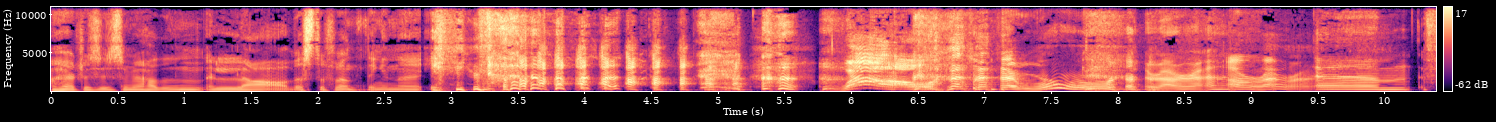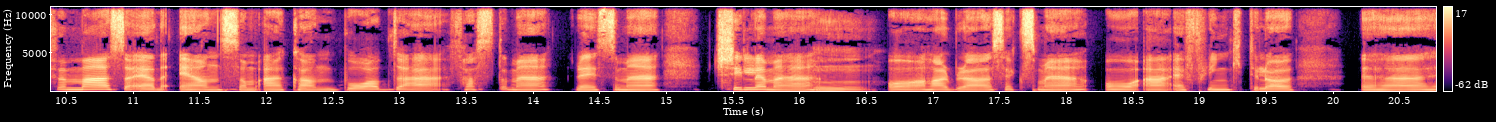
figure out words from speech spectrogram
Det hørtes ut som jeg hadde den laveste forventningene i! Um, for meg så er det en som jeg kan både feste med, reise med, chille med Mm. og har bra sex med, og jeg er flink til å Uh,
